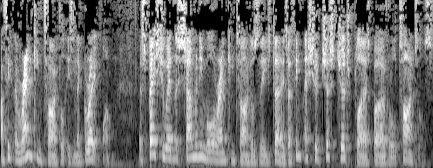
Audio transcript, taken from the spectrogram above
I think the ranking title isn't a great one, especially when there's so many more ranking titles these days. I think they should just judge players by overall titles.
